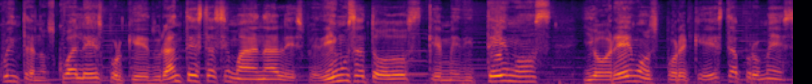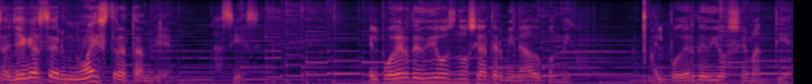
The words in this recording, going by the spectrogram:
Cuéntanos cuál es, porque durante esta semana les pedimos a todos que meditemos y oremos por que esta promesa llegue a ser nuestra también. Así es. El poder de Dios no se ha terminado conmigo el poder de Dios se mantiene.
